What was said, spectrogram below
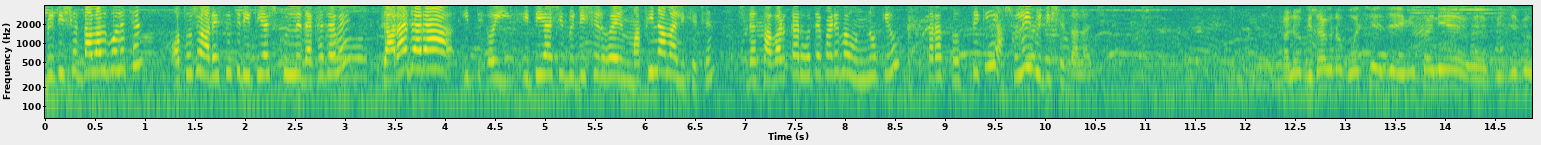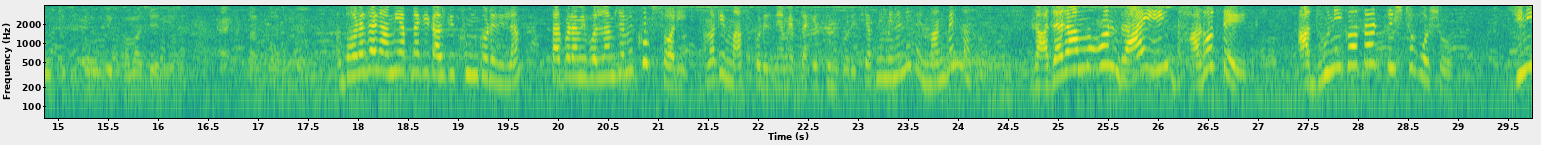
ব্রিটিশের দালাল বলেছেন, অথচ আরএসএস এর ইতিহাস খুললে দেখা যাবে, যারা যারা ওই ইতিহাসে ব্রিটিশের হয়ে মাফিনামা লিখেছেন, সেটা সাভারকার হতে পারে বা অন্য কেউ, তারা প্রত্যেকেই আসলেই ব্রিটিশের দালাল ছিল স্থানীয় বিধায়করা বলছে যে এই বিষয় নিয়ে বিজেপির উচ্চশিক্ষামন্ত্রী ক্ষমা চেয়ে নিয়েছে। ধরা যাক, আমি আপনাকে কালকে খুন করে দিলাম। তারপর আমি বললাম যে আমি খুব সরি আমাকে মাফ করে দিন, আমি আপনাকে খুন করেছি। আপনি মেনে নেবেন? মানবেন না তো? রাজা রামমোহন রায় এই ভারতের আধুনিকতার পৃষ্ঠপোষক। যিনি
